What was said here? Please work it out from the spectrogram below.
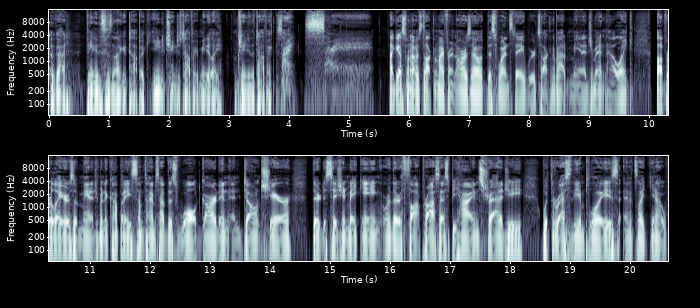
Oh God. Danny, this is not a good topic. You need to change the topic immediately. I'm changing the topic. Sorry. Sorry. I guess when I was talking to my friend Arzo this Wednesday, we were talking about management and how like upper layers of management at companies sometimes have this walled garden and don't share their decision making or their thought process behind strategy with the rest of the employees. And it's like, you know,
